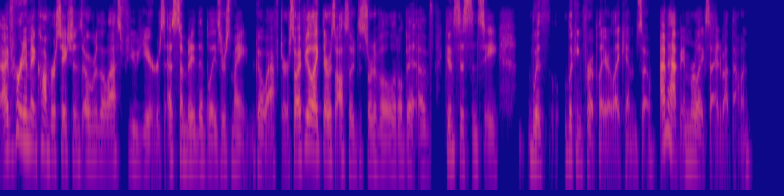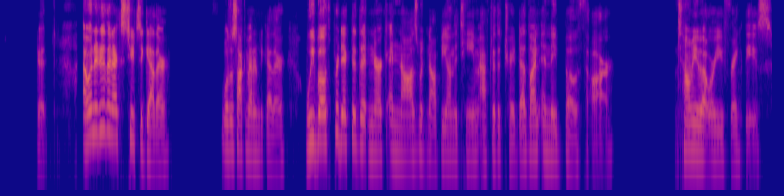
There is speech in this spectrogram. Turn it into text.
I've heard him in conversations over the last few years as somebody the Blazers might go after. So I feel like there's also just sort of a little bit of consistency with looking for a player like him. So I'm happy. I'm really excited about that one. Good. I want to do the next two together we'll just talk about them together. We both predicted that Nurk and Naz would not be on the team after the trade deadline, and they both are. Tell me about where you rank these.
